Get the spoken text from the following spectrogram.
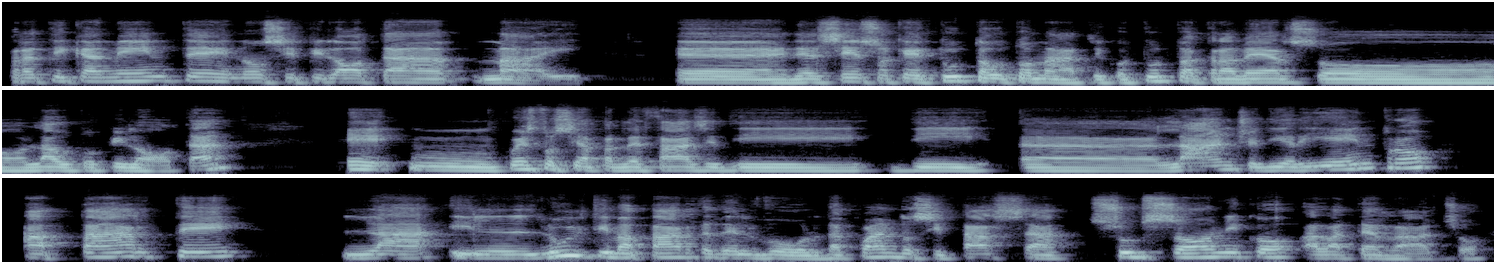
praticamente non si pilota mai, eh, nel senso che è tutto automatico, tutto attraverso l'autopilota e mh, questo sia per le fasi di, di eh, lancio e di rientro, a parte l'ultima parte del volo, da quando si passa subsonico all'atterraggio,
